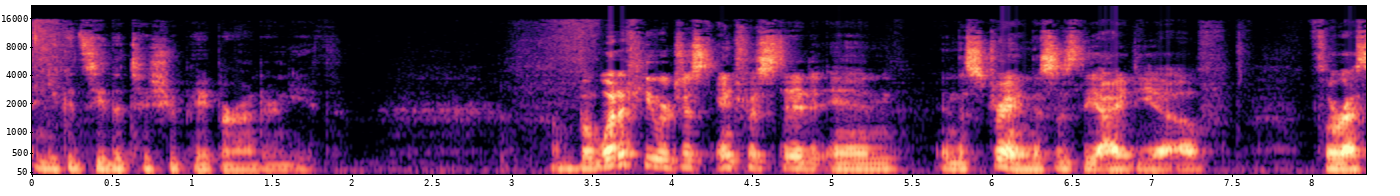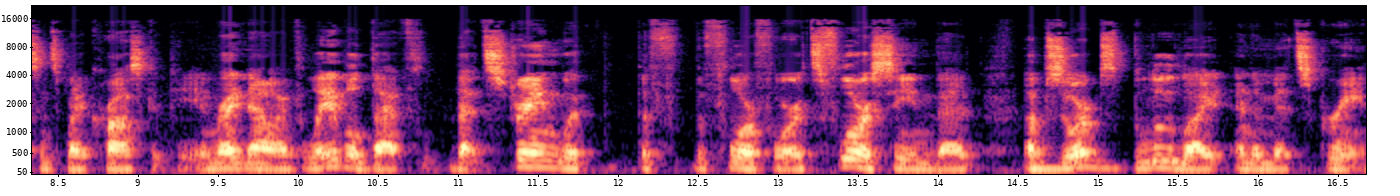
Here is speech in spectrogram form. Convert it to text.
and you can see the tissue paper underneath. Um, but what if you were just interested in, in the string? This is the idea of fluorescence microscopy. And right now I've labeled that, that string with the, the fluorophore. It's fluorescein that absorbs blue light and emits green.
